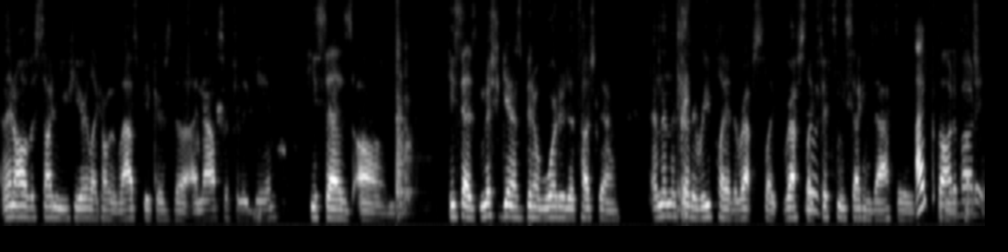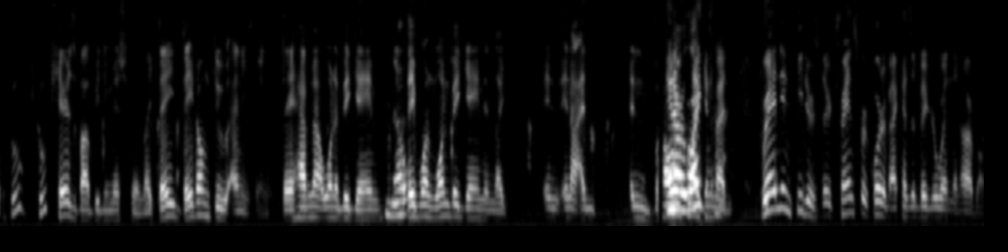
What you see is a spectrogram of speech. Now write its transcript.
and then all of a sudden you hear like on the loudspeakers the announcer for the game. He says, um, he says Michigan has been awarded a touchdown, and then they show the replay of the refs like refs like 15 seconds after. I've thought about it. Who who cares about beating Michigan? Like they they don't do anything. They have not won a big game. No, They've won one big game in like in in in, in, In our however I can imagine. Brandon Peters, their transfer quarterback, has a bigger win than Harbaugh,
